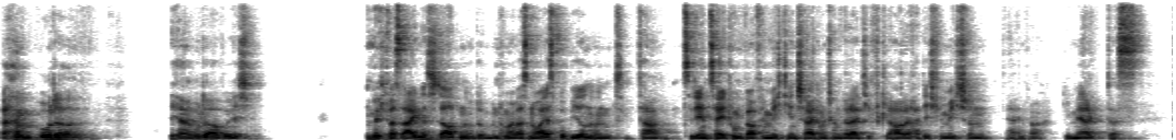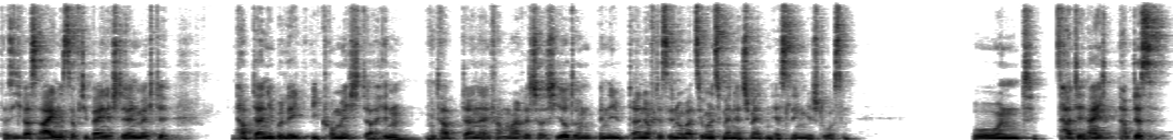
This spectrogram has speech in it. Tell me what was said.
Ähm, oder, ja, oder aber ich möchte was Eigenes starten oder nochmal was Neues probieren. Und da zu dem Zeitpunkt war für mich die Entscheidung schon relativ klar. Da hatte ich für mich schon ja, einfach gemerkt, dass, dass ich was Eigenes auf die Beine stellen möchte. Und habe dann überlegt, wie komme ich da hin und habe dann einfach mal recherchiert und bin dann auf das Innovationsmanagement in Esslingen gestoßen. Und hatte eigentlich, habe das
